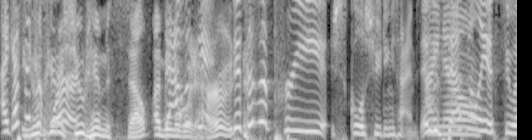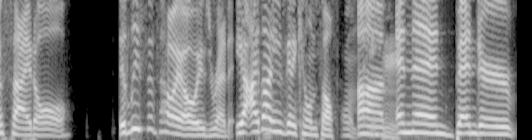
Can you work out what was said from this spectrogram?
I guess he it was going to shoot himself. I mean, that it was would it. hurt. This is a pre-school shooting times. It was definitely a suicidal. At least that's how I always read it. Yeah, I thought he was gonna kill himself. Only. Um, Mhm. and then Bender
